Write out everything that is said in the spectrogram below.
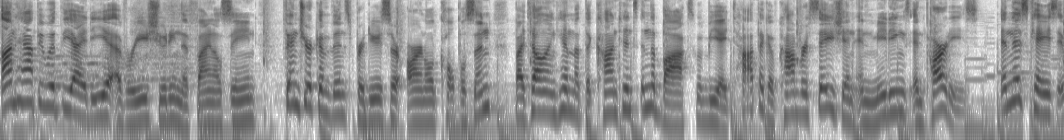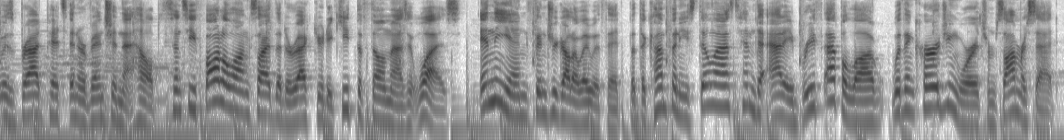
Unhappy with the idea of reshooting the final scene, Fincher convinced producer Arnold Kopelson by telling him that the contents in the box would be a topic of conversation in meetings and parties. In this case, it was Brad Pitt's intervention that helped, since he fought alongside the director to keep the film as it was. In the end, Fincher got away with it, but the company still asked him to add a brief epilogue with encouraging words from Somerset.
